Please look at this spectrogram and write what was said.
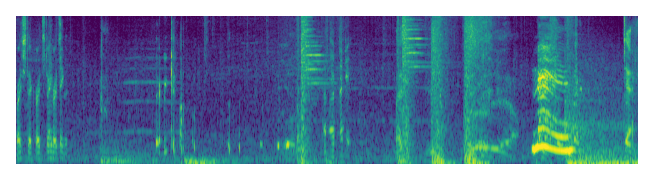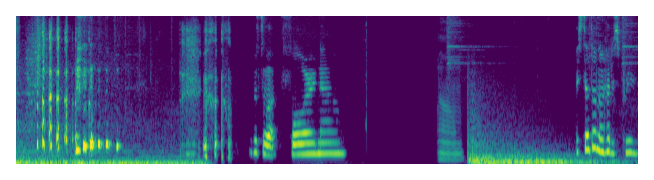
Right stick, right stick, Right right stick. stick. There we go. Alright. Nice. man. Death. That's what four now. Um, I still don't know how to sprint.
